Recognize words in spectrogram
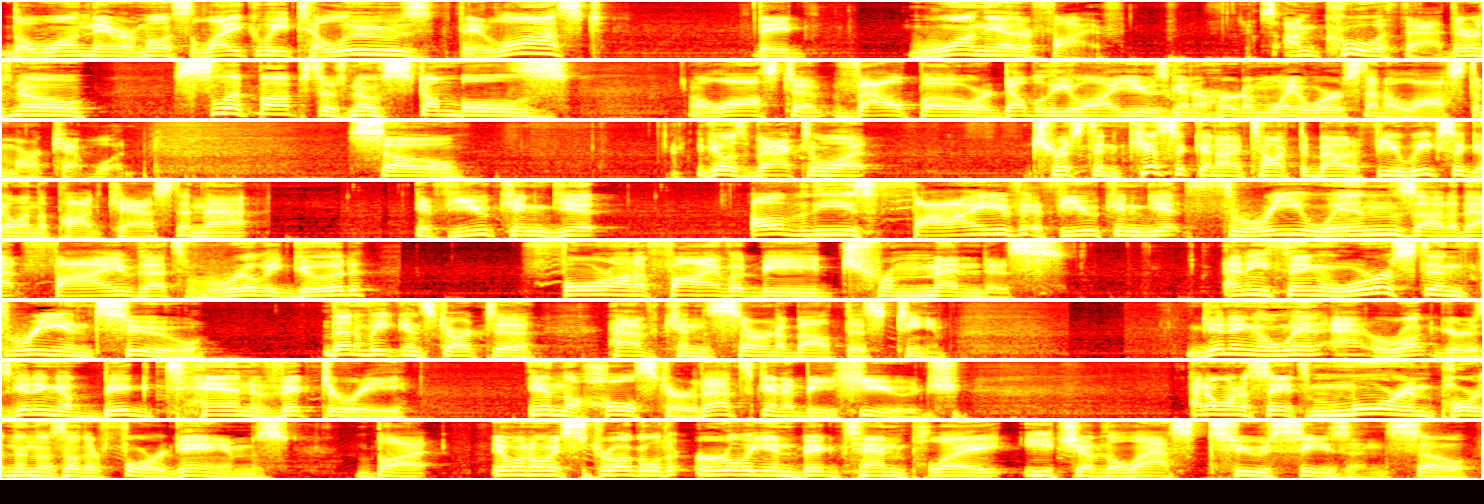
The one they were most likely to lose, they lost. They won the other five. So I'm cool with that. There's no slip ups, there's no stumbles. A loss to Valpo or WIU is going to hurt them way worse than a loss to Marquette would. So it goes back to what Tristan Kissick and I talked about a few weeks ago in the podcast, and that if you can get of these five, if you can get three wins out of that five, that's really good. Four out of five would be tremendous. Anything worse than three and two, then we can start to have concern about this team. Getting a win at Rutgers, getting a Big Ten victory in the holster, that's going to be huge. I don't want to say it's more important than those other four games, but Illinois struggled early in Big Ten play each of the last two seasons. So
